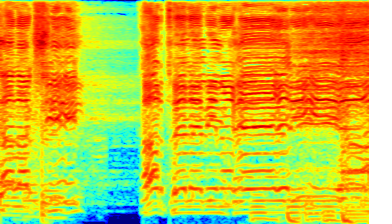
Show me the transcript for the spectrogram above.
ქალაქში ქართველები მღერია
